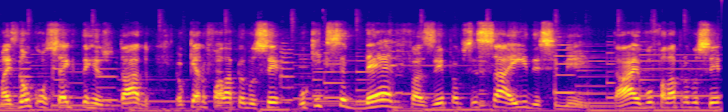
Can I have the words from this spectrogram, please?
mas não conseguem ter resultado, eu quero falar para você o que, que você deve fazer para você sair desse meio, tá? Eu vou falar para você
